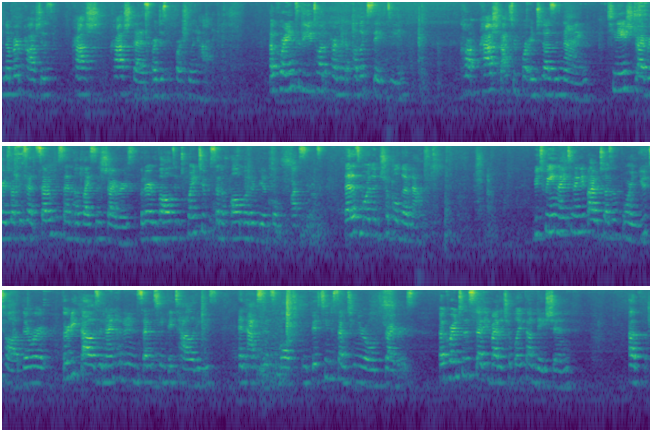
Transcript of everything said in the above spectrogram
number of crashes, crash, crash deaths are disproportionately high. According to the Utah Department of Public Safety, Crash Facts Report in 2009, teenage drivers represent 7% of licensed drivers, but are involved in 22% of all motor vehicle accidents. That is more than triple the amount. Between 1995 and 2004 in Utah, there were 30,917 fatalities and accidents involving 15 to 17-year-old drivers. According to the study by the AAA Foundation of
